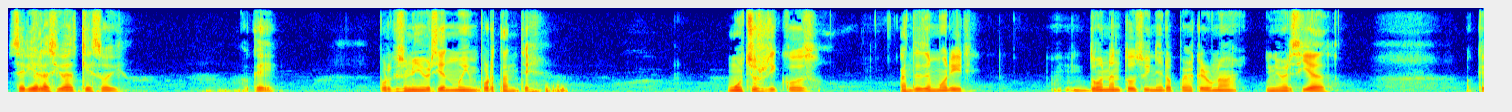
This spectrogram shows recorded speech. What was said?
sería la ciudad que soy. ¿Ok? Porque es una universidad muy importante. Muchos ricos, antes de morir, donan todo su dinero para crear una universidad. ¿Ok?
